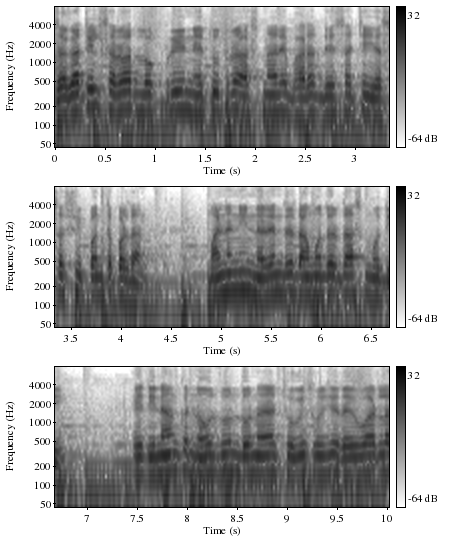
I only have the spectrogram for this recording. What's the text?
जगातील सर्वात लोकप्रिय नेतृत्व असणारे भारत देशाचे यशस्वी पंतप्रधान माननीय नरेंद्र दामोदरदास मोदी हे दिनांक नऊ जून दोन हजार चोवीस रोजी रविवारला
